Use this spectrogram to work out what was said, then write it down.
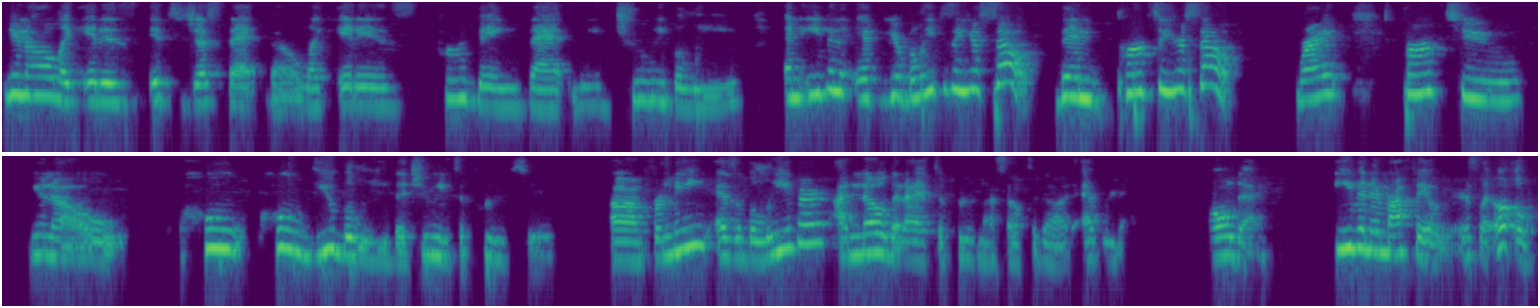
you know, like it is, it's just that though. Like it is proving that we truly believe. And even if your belief is in yourself, then prove to yourself, right? Prove to, you know, who who you believe that you need to prove to. Um, for me, as a believer, I know that I have to prove myself to God every day, all day, even in my failure. It's like, oh,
